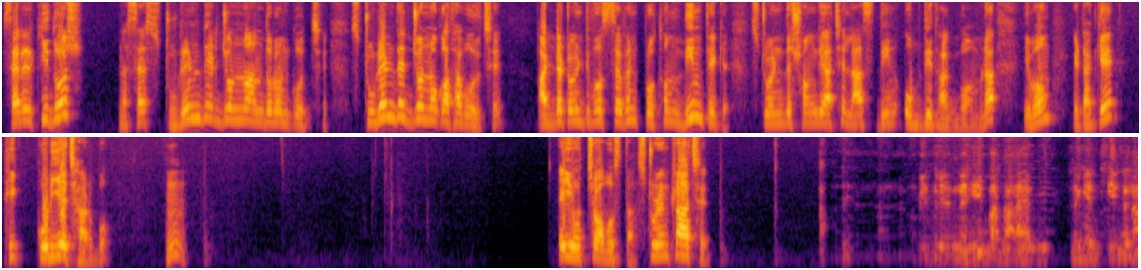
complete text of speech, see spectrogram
স্যারের কি দোষ? না, স্যার স্টুডেন্টদের জন্য আন্দোলন করছে। স্টুডেন্টদের জন্য কথা বলছে। আড্ডা টোয়েন্টি ফোর সেভেন প্রথম দিন থেকে স্টুডেন্টদের সঙ্গে আছে লাস্ট দিন অবধি থাকবো আমরা এবং এটাকে ঠিক করিয়ে ছাড়বো হুম এই হচ্ছে অবস্থা স্টুডেন্টরা আছে अभी तो ये नहीं पता है लेकिन इतना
